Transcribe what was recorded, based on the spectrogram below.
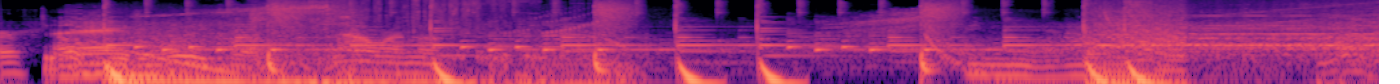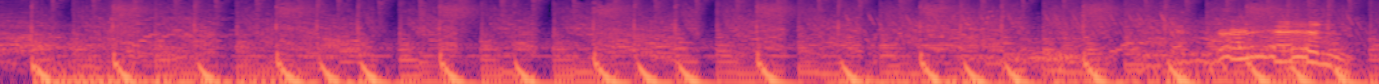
Now we're on the.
